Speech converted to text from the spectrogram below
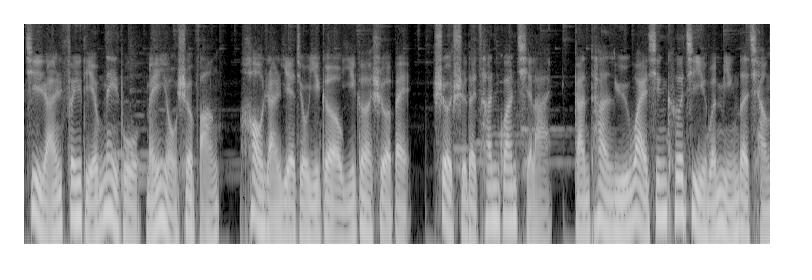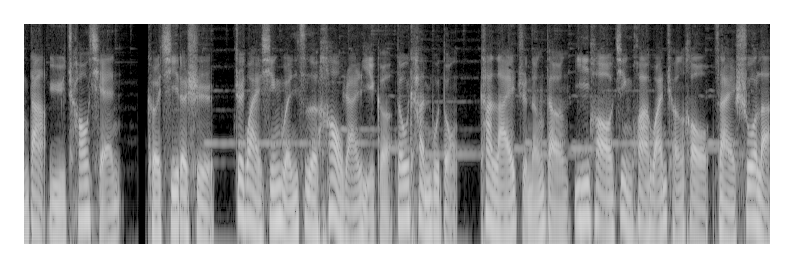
既然飞碟内部没有设防，浩然也就一个一个设备设施的参观起来，感叹于外星科技文明的强大与超前。可惜的是，这外星文字浩然一个都看不懂。看来只能等一号进化完成后再说了。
